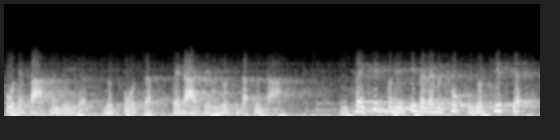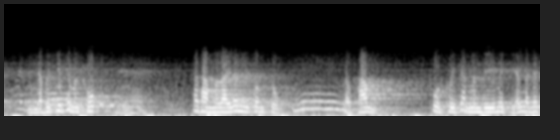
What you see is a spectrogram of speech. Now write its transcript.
พูดในปากมันดีก็หยุดพูดจะเคยด่าสิ่หยุดด่าหยุดด่าเคยคิดบดีคิดอะไรมันทุกข์ก็หยุดคิดเสียอย่าไปคิดให้มันทุกข์ถ้าทำอะไรแล้วมีความสุขเราทำพูดคุยกันมันดีไม่เสียงกันสัก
